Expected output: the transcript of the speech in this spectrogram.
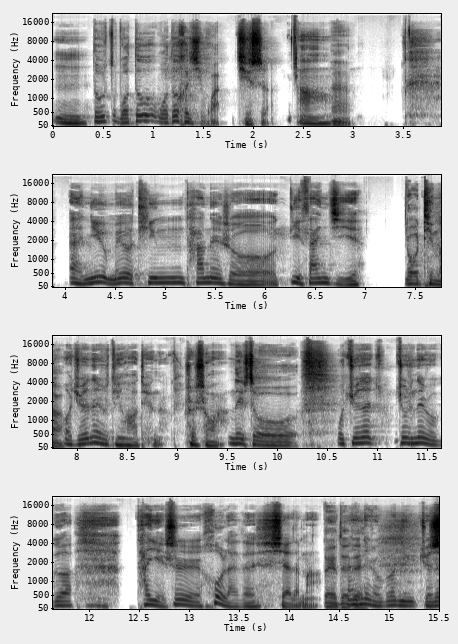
嗯。都我都我都很喜欢，其实，啊，嗯，哎，你有没有听他那首第三集？我听了我觉得那首挺好听的，说实话，那首，我觉得就是那首歌，它也是后来的写的嘛。对对对那首歌你觉得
